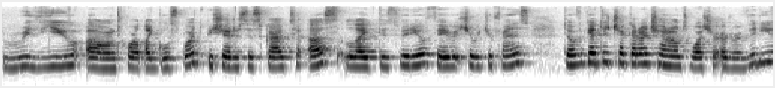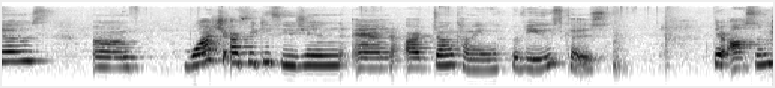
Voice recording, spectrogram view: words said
review on Toralei Ghoul Sports. Be sure to subscribe to us, like this video, favorite, share with your friends. Don't forget to check out our channel to watch our other videos. Um, watch our Freaky Fusion and our Throne Coming reviews because they're awesome.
